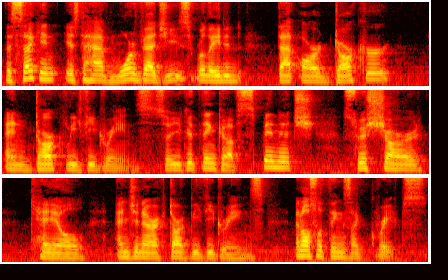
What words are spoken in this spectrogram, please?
The second is to have more veggies related that are darker and dark leafy greens. So you could think of spinach, Swiss chard, kale, and generic dark leafy greens, and also things like grapes.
